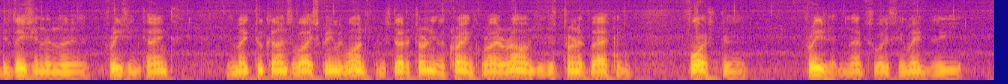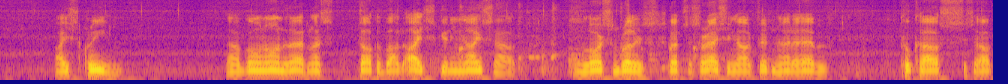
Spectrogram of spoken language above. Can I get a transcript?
division in the freezing tank. You make two kinds of ice cream at once, but instead of turning the crank right around, you just turn it back and force to freeze it. And that's the way she made the ice cream. Now going on to that, let's talk about ice, getting ice out. When Larson Brothers got the thrashing outfit and had to have a cookhouse it's out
